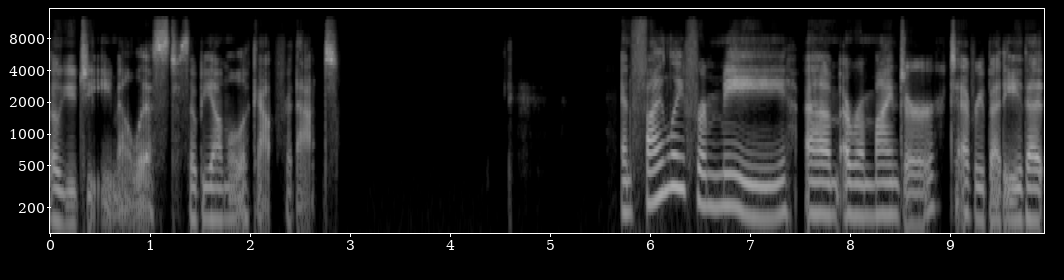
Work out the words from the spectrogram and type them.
OUG email list. So be on the lookout for that. And finally, for me, um, a reminder to everybody that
